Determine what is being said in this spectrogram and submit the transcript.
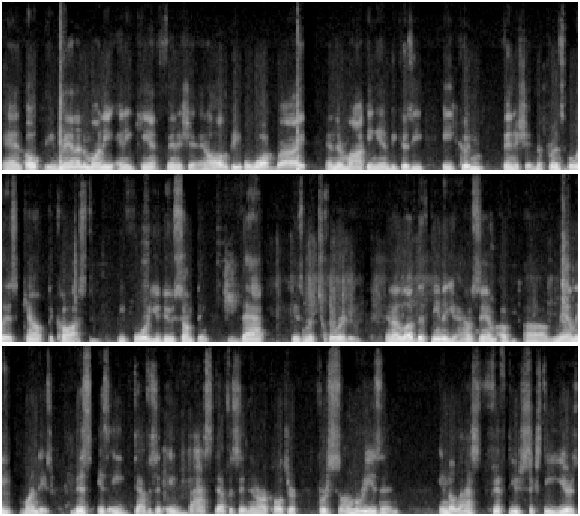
And oh, he ran out of money and he can't finish it. And all the people walk by and they're mocking him because he he couldn't finish it. And the principle is count the cost before you do something. That is maturity. And I love the theme that you have, Sam, of uh, Manly Mondays. This is a deficit, a vast deficit in our culture. For some reason, in the last 50 or 60 years,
